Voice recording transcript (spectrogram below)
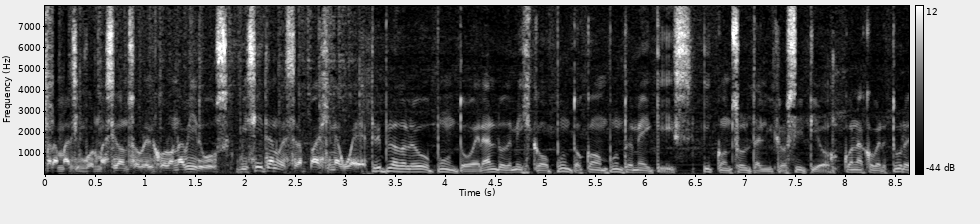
Para más información sobre el coronavirus, visita nuestra página web www.heraldodemexico.com.mx y consulta el micrositio con la cobertura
